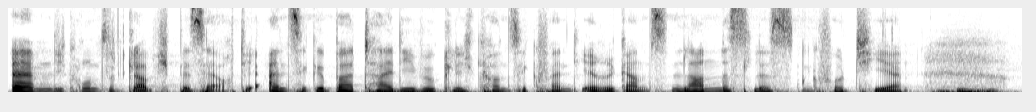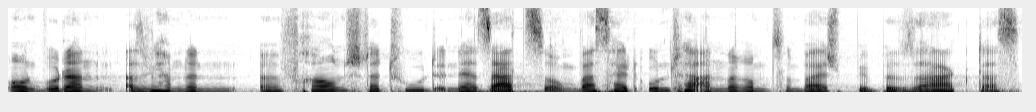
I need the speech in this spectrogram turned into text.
ähm, die Grünen sind, glaube ich, bisher auch die einzige Partei, die wirklich konsequent ihre ganzen Landeslisten quotieren. Und wo dann, also wir haben dann äh, Frauenstatut in der Satzung, was halt unter anderem zum Beispiel besagt, dass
